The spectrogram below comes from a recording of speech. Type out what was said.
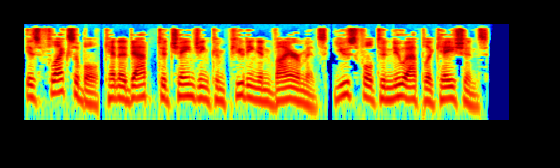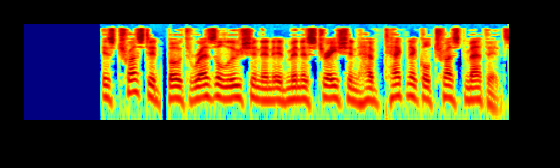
is flexible can adapt to changing computing environments, useful to new applications is trusted both resolution and administration have technical trust methods,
